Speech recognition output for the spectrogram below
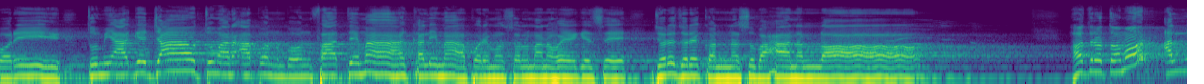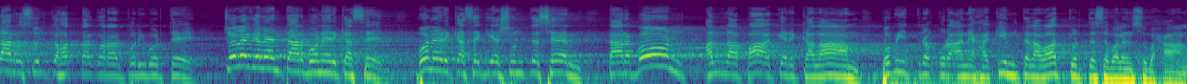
পরে। তুমি আগে যাও, তোমার আপন বোন ফাতেমা কালিমা পরে মুসলমান হয়ে গেছে। জোরে জোরে কন্যা, সুবহানাল্লাহ। হজরত অমর আল্লাহ রসুলকে হত্যা করার পরিবর্তে চলে গেলেন তার বোনের কাছে। বোনের কাছে গিয়ে শুনতেছেন, তার বোন আল্লাহ পাকের কালাম, পবিত্র কোরআনে হাকিম তেলাওয়াত করতেছে, বলেন সুবহান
